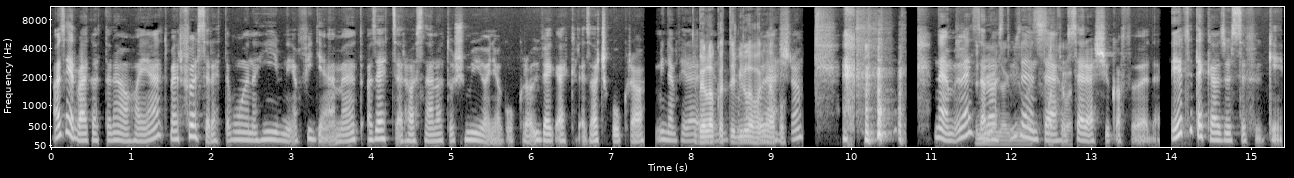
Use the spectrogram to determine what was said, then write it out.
azért vágatta le a haját, mert föl szerette volna hívni a figyelmet az egyszer használatos műanyagokra, üvegekre, zacskókra, mindenféle Belakadt egy villahajába. Nem, ő ezzel azt üzente, hogy szeressük a Földet. Értitek-e az összefüggést?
